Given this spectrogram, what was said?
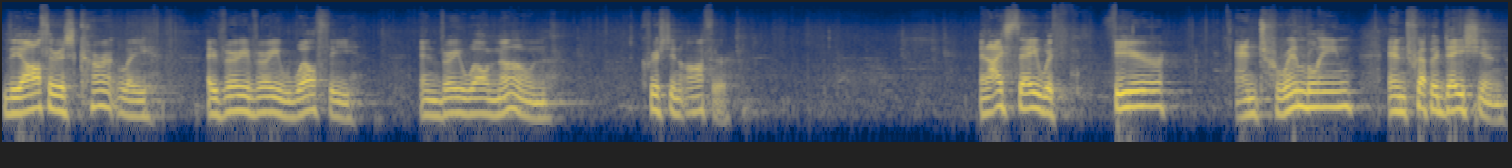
The author is currently a very, very wealthy and very well known Christian author. And I say with fear and trembling and trepidation,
